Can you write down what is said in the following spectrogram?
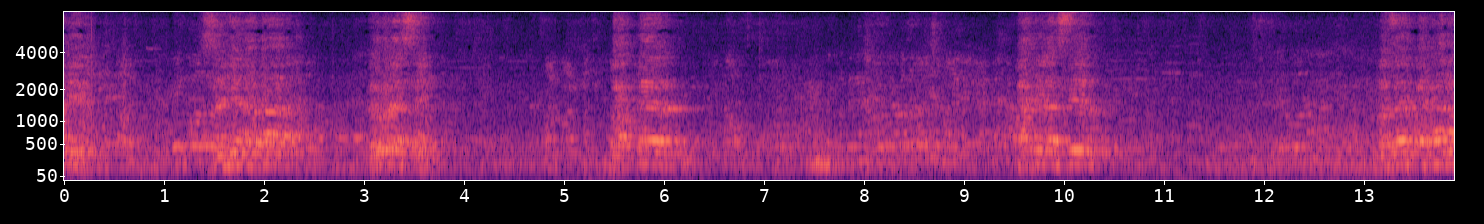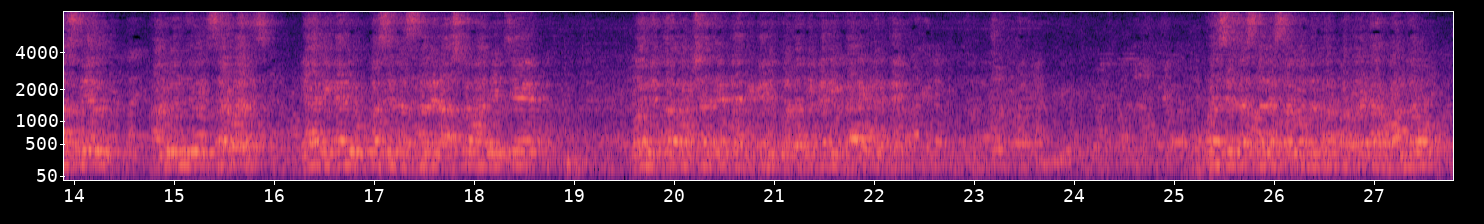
पाटील संजय दादा गरुड असेल डॉक्टर पाटील असेल मजर पठाण असतील अरविंदजी सर्वच या ठिकाणी उपस्थित असणारे राष्ट्रवादीचे व मित्र पक्षाचे त्या ठिकाणी पदाधिकारी कार्यकर्ते. उपस्थित असणारे सर्व मित्र पत्रकार बांधव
